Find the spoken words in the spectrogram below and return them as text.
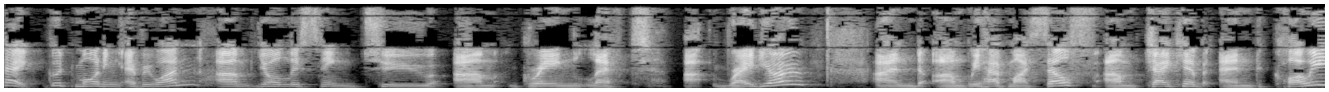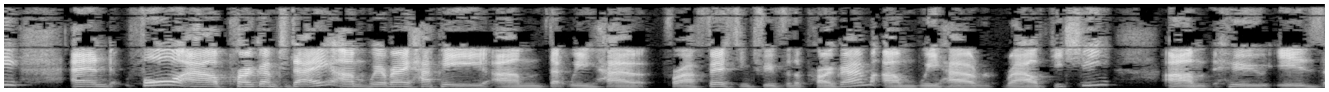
Okay, good morning, everyone. Um, you're listening to um, Green Left uh, Radio, and um, we have myself, um, Jacob, and Chloe. And for our program today, um, we're very happy um, that we have for our first interview for the program, um we have Raul Dichi, who is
